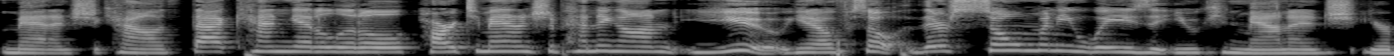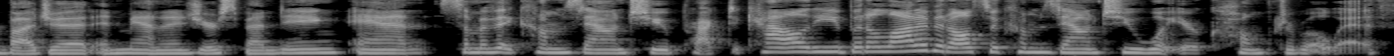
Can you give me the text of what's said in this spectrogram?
managed accounts. That can get a little hard to manage depending on you, you know. So there's so many ways that you can manage your budget and manage your spending. And some of it comes down to practicality, but a lot of it also comes down to what you're comfortable with.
